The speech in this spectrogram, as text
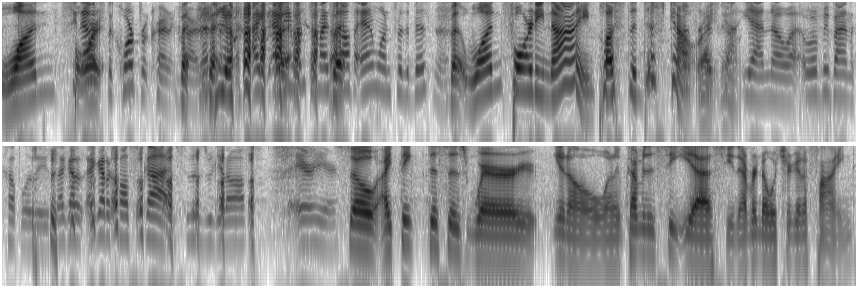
One. see, for- now it's the corporate credit But- card. That's, I, I need one for myself and one for the business. But 149 plus the discount Plus the right discount. now. Yeah, no, uh, we'll be buying a couple of these. I got I got to call Scott as soon as we get off the air here. So I think this is where you know when I'm coming to CES, you never know what you're going to find,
